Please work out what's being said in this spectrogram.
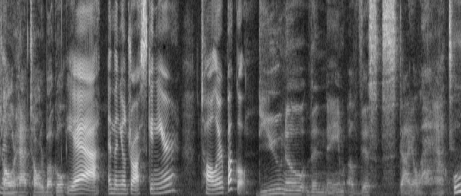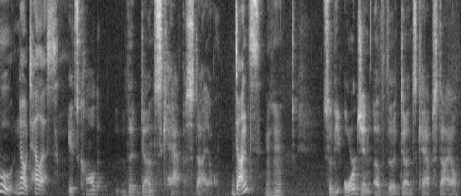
Taller hat, taller buckle. Yeah, and then you'll draw skinnier, taller buckle. Do you know the name of this style hat? Ooh, no, tell us. It's called the dunce cap style. Dunce? Mhm. So the origin of the dunce cap style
